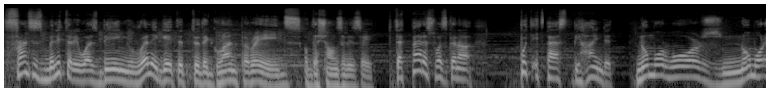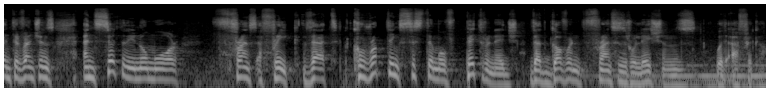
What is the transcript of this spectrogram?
France's military was being relegated to the grand parades of the Champs-Élysées, that Paris was going to put its past behind it. No more wars, no more interventions, and certainly no more Françafrique, that corrupting system of patronage that governed France's relations with Africa.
